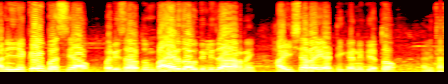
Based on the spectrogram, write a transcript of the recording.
आणि एकही बस या परिसरातून बाहेर जाऊ दिली जाणार नाही हा इशारा या ठिकाणी देतो आणि थांब.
